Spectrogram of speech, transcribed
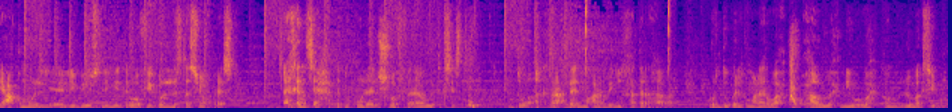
يعقموا ال les bus المترو في كل station presque. آخر نصيحة حبيت نقولها للشوفرة والتاكسيستين أنتم أكثر عباد معرضين للخطر هذا ردوا بالكم على رواحكم وحاولوا تحميوا رواحكم le maximum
